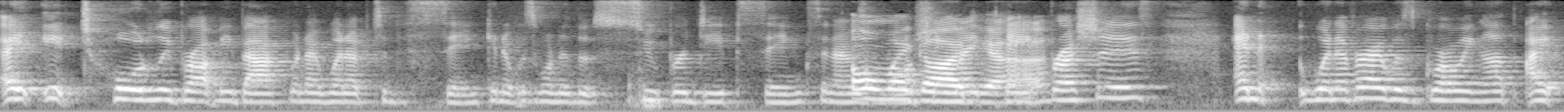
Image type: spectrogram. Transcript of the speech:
I, it totally brought me back when I went up to the sink and it was one of those super deep sinks and I was Oh my washing God, my yeah. paintbrushes. And whenever I was growing up, I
